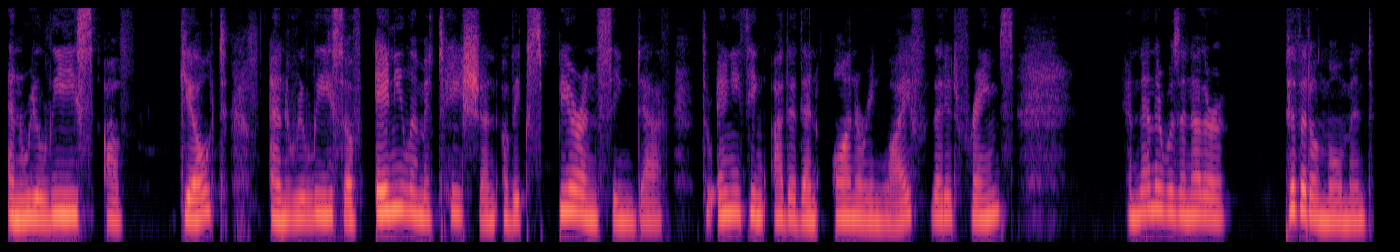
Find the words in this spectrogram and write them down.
and release of guilt and release of any limitation of experiencing death through anything other than honoring life that it frames. And then there was another pivotal moment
